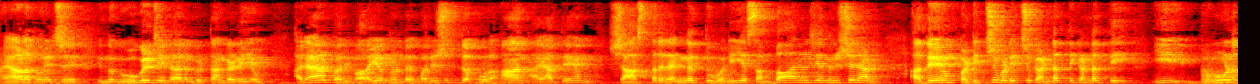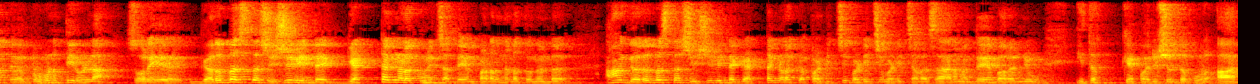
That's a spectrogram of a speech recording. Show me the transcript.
അയാളെ കുറിച്ച് ഇന്ന് ഗൂഗിൾ ചെയ്താലും കിട്ടാൻ കഴിയും. അയാൾ പരി പറയുന്നുണ്ട് പരിശുദ്ധ ഖുർആൻ അദ്ദേഹം ശാസ്ത്ര രംഗത്ത് വലിയ സംഭാവനകൾ ചെയ്ത മനുഷ്യനാണ്. അദ്ദേഹം പഠിച്ചു പഠിച്ചു കണ്ടെത്തി കണ്ടെത്തി ഈ ഭ്രൂണ ഭ്രൂണത്തിലുള്ള സോറി ഗർഭസ്ഥ ശിശുവിന്റെ ഘട്ടങ്ങളെ കുറിച്ച് അദ്ദേഹം പഠനം നടത്തുന്നുണ്ട്. ആ ഗർഭസ്ഥ ശിശുവിന്റെ ഘട്ടങ്ങളൊക്കെ പഠിച്ച് പഠിച്ച് പഠിച്ച് അവസാനം അദ്ദേഹം പറഞ്ഞു ഇതൊക്കെ പരിശുദ്ധ ഖുർആൻ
